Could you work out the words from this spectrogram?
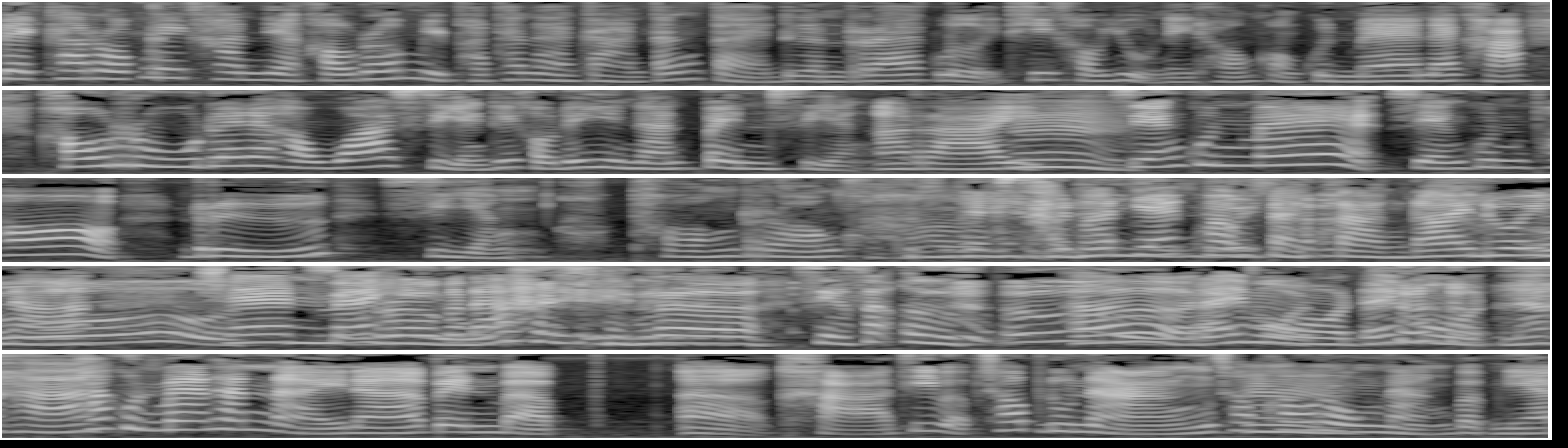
เด็กทารกในครรภ์เนี่ยเขาเริ่มมีพัฒนาการตั้งแต่เดือนแรกเลยที่เขาอยู่ในท้องของคุณแม่นะคะ เขารู้ด้วยนะคะว่าเสียงที่เขาได้ยินนั้นเป็นเสียงอะไรอืมเสียงคุณแม่ เสียงคุณพ่อ หรือเสียงท้องร้องของคุณแม่สามารถแยกความแตกต่างได้ด้วยนะโอ้เช่นเสีแม่ยงเรหิอวก็ได้เสียงเรอเสียงสะอึกเออเออได้ได้หหมมดดได้หมดนะคะ ถ้าคุณแม่ท่านไหนนะ เป็นแบบเอ่อขาที่แบบชอบดูหนัง ชอบเข้าอืมโรงหนังแบบเนี้ย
